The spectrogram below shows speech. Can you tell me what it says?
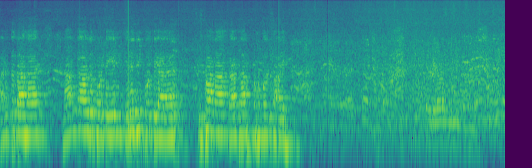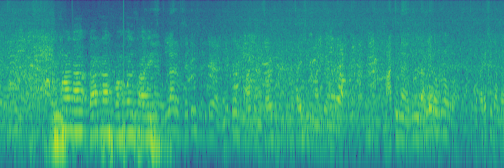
அடுத்ததாக நான்காவது போட்டியின் இறுதி போட்டியாளர் இஃபானா டாக்டர் முகமது சாலிஹ். இதோட முடிஞ்சுட்டாங்க இஃபானா டாக்டர் முகமது சாலிஹ். உள்ளார செட்டிங்ஸ் வந்துட்டு நெட்ஒர்க் மாற்றணும் டுவெல் பண்ணிட்டு ஃபைவ் ஜி மாற்றுவேன் மாற்றுனா எதுவும் இல்லை. விட்ற விட்றோம் கடைசி தாண்டா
